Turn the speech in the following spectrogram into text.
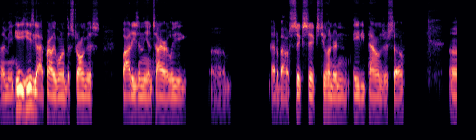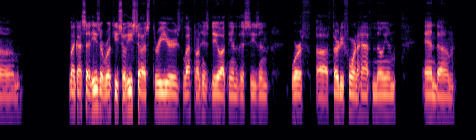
I mean, he, he's got probably one of the strongest bodies in the entire league. Um, at about 6'6, 280 pounds or so. Um, like I said, he's a rookie, so he still has three years left on his deal at the end of this season, worth uh, 34 and a half million. And um,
